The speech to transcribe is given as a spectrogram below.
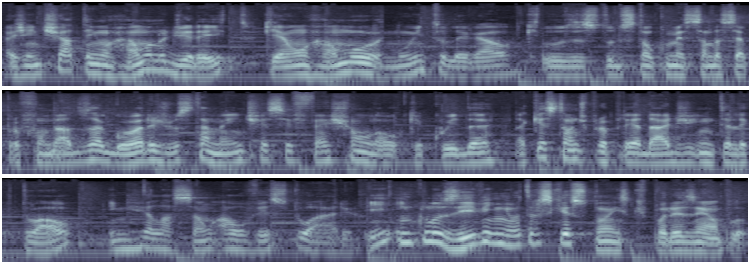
A gente já tem um ramo no direito, que é um ramo muito legal, que os estudos estão começando a ser aprofundados agora, justamente esse fashion law, que cuida da questão de propriedade intelectual em relação ao vestuário. E inclusive em outras questões, que por exemplo,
